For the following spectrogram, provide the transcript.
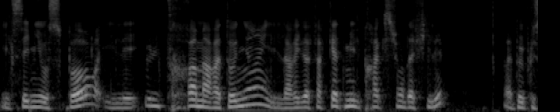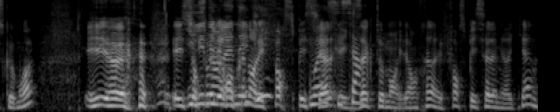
Il s'est mis au sport, il est ultra marathonien, il arrive à faire 4000 tractions d'affilée un peu plus que moi. Et, euh, et surtout, il est, rentré dans les forces spéciales. exactement, il est rentré dans les forces spéciales américaines.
